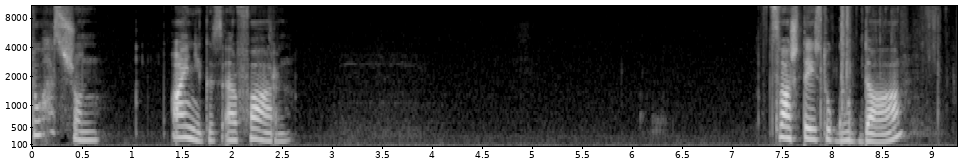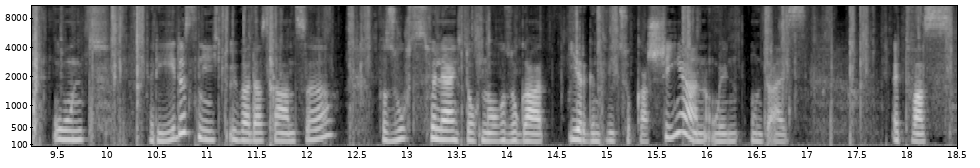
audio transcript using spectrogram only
Du hast schon einiges erfahren. Zwar stehst du gut da und redest nicht über das Ganze, versuchst es vielleicht doch noch sogar irgendwie zu kaschieren und, und als etwas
